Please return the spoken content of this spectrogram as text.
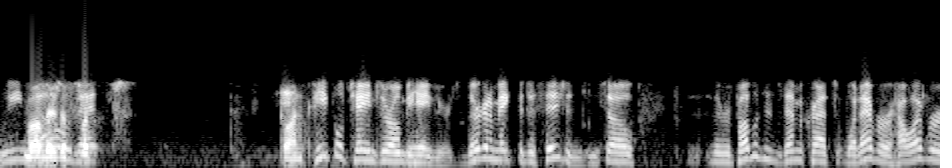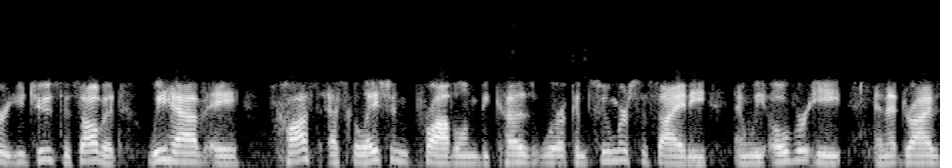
We Well, know there's a flip. that Go on. people change their own behaviors. They're going to make the decisions. And so the Republicans, Democrats, whatever, however you choose to solve it, we have a cost escalation problem because we're a consumer society and we overeat, and that drives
